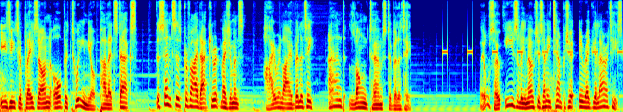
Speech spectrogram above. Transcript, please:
Easy to place on or between your pallet stacks, the sensors provide accurate measurements, high reliability, and long-term stability. They also easily notice any temperature irregularities,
